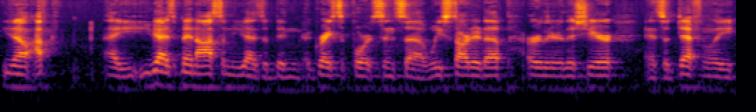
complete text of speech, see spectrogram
you know, I've, hey, you guys have been awesome. You guys have been a great support since uh, we started up earlier this year. And so definitely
